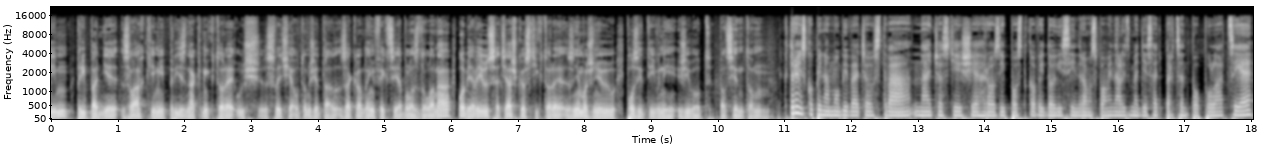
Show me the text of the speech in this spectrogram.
obdobím, prípadne s ľahkými príznakmi, ktoré už svedčia o tom, že tá základná infekcia bola zdolaná, objavujú sa ťažkosti, ktoré znemožňujú pozitívny život pacientom. Ktorým skupinám obyvateľstva najčastejšie hrozí postcovidový syndrom? Spomínali sme 10% populácie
